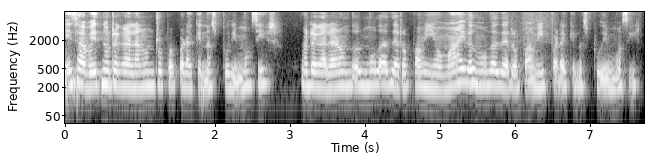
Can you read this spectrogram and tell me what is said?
esa vez nos regalaron ropa para que nos pudimos ir. Nos regalaron dos mudas de ropa a mi mamá y dos mudas de ropa a mí para que nos pudimos ir.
